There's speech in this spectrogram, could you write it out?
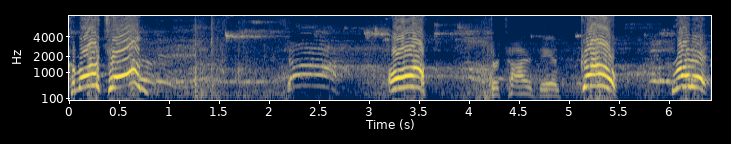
Come on, Tim! Off! They're tired, Dan. Go! Run it!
